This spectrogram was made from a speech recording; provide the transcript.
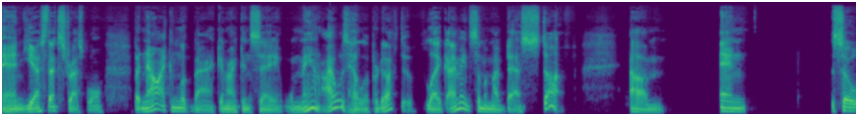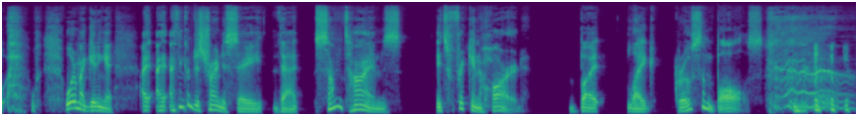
And yes, that's stressful. But now I can look back and I can say, well, man, I was hella productive. Like I made some of my best stuff. Um, and so what am I getting at? I, I think I'm just trying to say that sometimes it's freaking hard, but like grow some balls. you,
